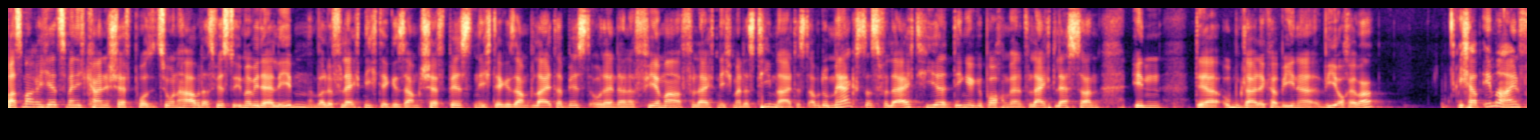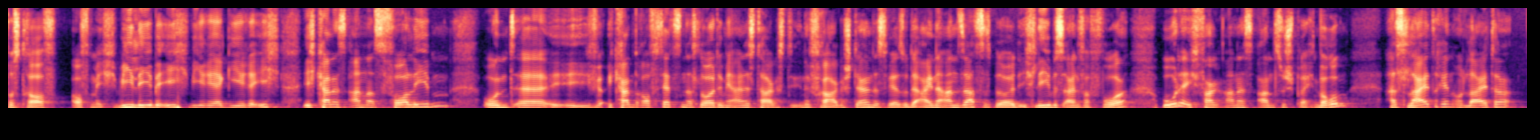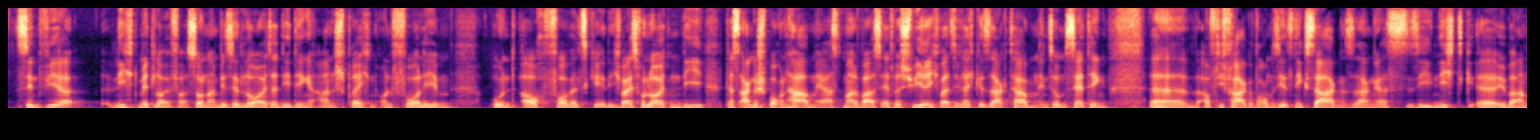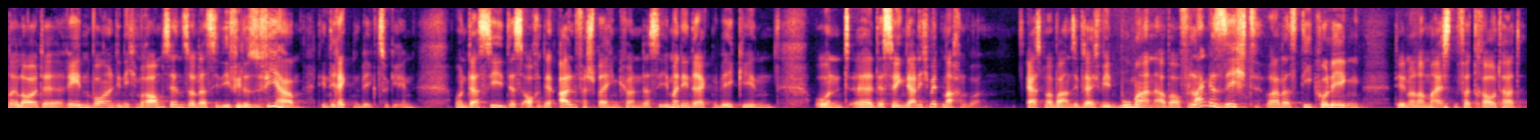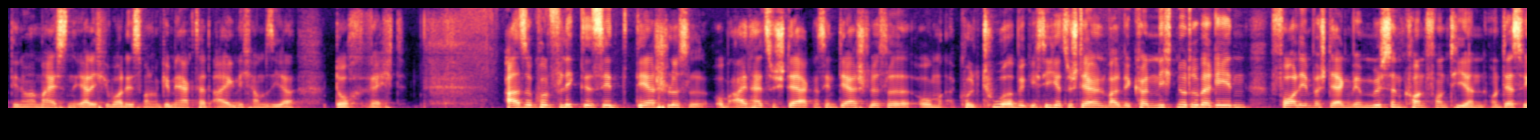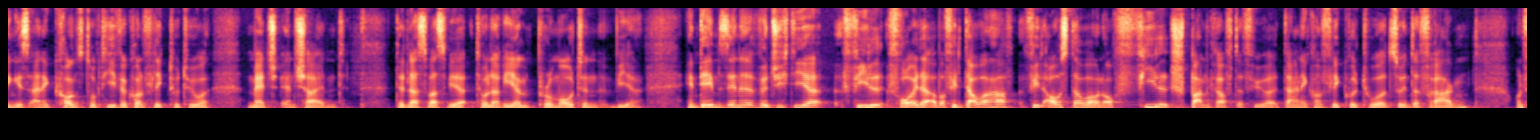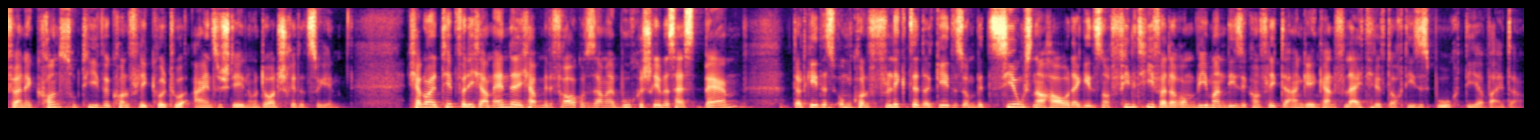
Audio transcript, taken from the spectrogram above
Was mache ich jetzt, wenn ich keine Chefposition habe? Das wirst du immer wieder erleben, weil du vielleicht nicht der Gesamtchef bist, nicht der Gesamtleiter bist oder in deiner Firma vielleicht nicht mehr das Team leitest. Aber du merkst, dass vielleicht hier Dinge gebrochen werden, vielleicht lästern in der Umkleidekabine, wie auch immer. Ich habe immer Einfluss drauf auf mich. Wie lebe ich? Wie reagiere ich? Ich kann es anders vorleben und äh, ich, ich, kann darauf setzen, dass Leute mir eines Tages eine Frage stellen. Das wäre so der eine Ansatz. Das bedeutet, ich lebe es einfach vor oder ich fange an, es anzusprechen. Warum? Als Leiterin und Leiter sind wir nicht Mitläufer, sondern wir sind Leute, die Dinge ansprechen und vorleben und auch vorwärts gehen. Ich weiß von Leuten, die das angesprochen haben. Erstmal war es etwas schwierig, weil sie vielleicht gesagt haben, in so einem Setting, äh, auf die Frage, warum sie jetzt nichts sagen, sagen, dass sie nicht äh, über andere Leute reden wollen, die nicht im Raum sind, sondern dass sie die Philosophie haben, den direkten Weg zu gehen und dass sie das auch allen versprechen können, dass sie immer den direkten Weg gehen und äh, deswegen da nicht mitmachen wollen. Erstmal waren sie vielleicht wie ein Buhmann, aber auf lange Sicht waren das die Kollegen, denen man am meisten vertraut hat, denen man am meisten ehrlich geworden ist, weil man gemerkt hat, eigentlich haben sie ja doch recht. Also Konflikte sind der Schlüssel, um Einheit zu stärken, sind der Schlüssel, um Kultur wirklich sicherzustellen, weil wir können nicht nur darüber reden, Vorleben verstärken, wir müssen konfrontieren und deswegen ist eine konstruktive Konfliktkultur matchentscheidend. Denn das, was wir tolerieren, promoten wir. In dem Sinne wünsche ich dir viel Freude, aber viel dauerhaft, viel Ausdauer und auch viel Spannkraft dafür, deine Konfliktkultur zu hinterfragen und für eine konstruktive Konfliktkultur einzustehen und dort Schritte zu gehen. Ich habe noch einen Tipp für dich am Ende. Ich habe mit Frau zusammen ein Buch geschrieben, das heißt BAM. Dort geht es um Konflikte, dort geht es um Beziehungs-Know-how, da geht es noch viel tiefer darum, wie man diese Konflikte angehen kann. Vielleicht hilft auch dieses Buch dir weiter.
